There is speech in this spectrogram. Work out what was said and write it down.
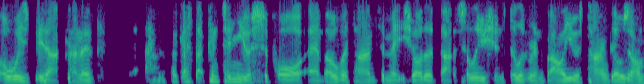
always be that kind of I guess that continuous support um, over time to make sure that that solution is delivering value as time goes on.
